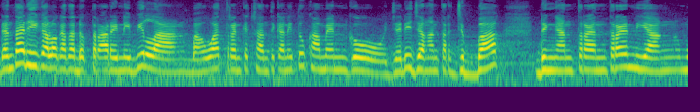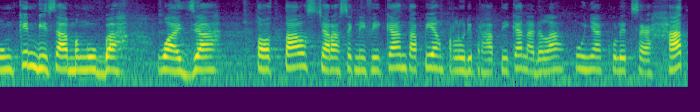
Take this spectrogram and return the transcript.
Dan tadi kalau kata dokter Arini bilang bahwa tren kecantikan itu come and go. Jadi jangan terjebak dengan tren-tren yang mungkin bisa mengubah wajah total secara signifikan. Tapi yang perlu diperhatikan adalah punya kulit sehat,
